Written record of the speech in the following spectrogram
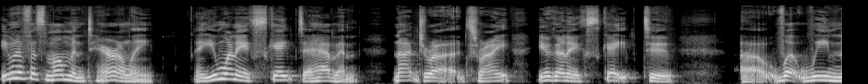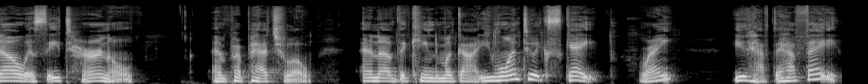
even if it's momentarily, and you want to escape to heaven, not drugs, right? You're going to escape to uh, what we know is eternal and perpetual and of the kingdom of God. You want to escape, right? You have to have faith.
